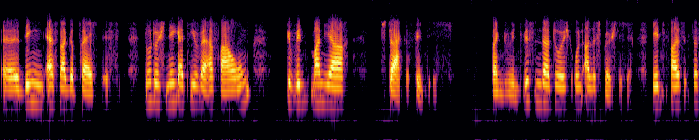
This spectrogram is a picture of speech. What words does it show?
äh, Dingen erstmal geprägt ist. Nur durch negative Erfahrungen gewinnt man ja Stärke, finde ich. Man gewinnt Wissen dadurch und alles Mögliche. Jedenfalls ist das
